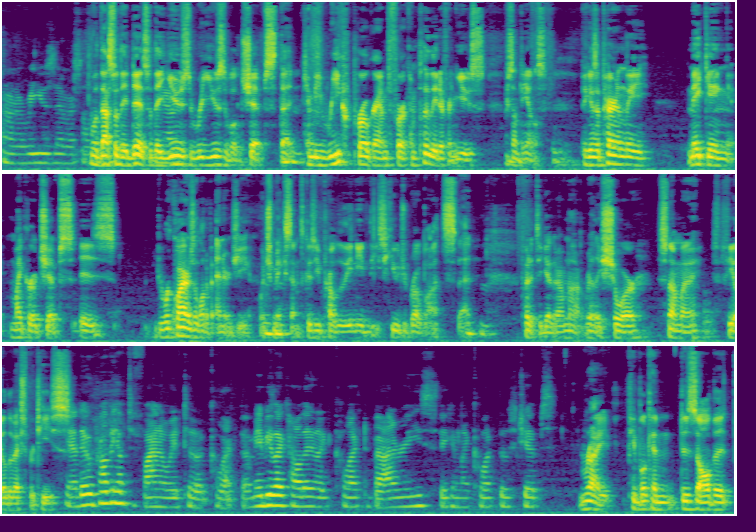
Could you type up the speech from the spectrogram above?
I don't know, reuse them or something. Well, that's what they did. So they yeah. used reusable chips that mm-hmm. can be reprogrammed for a completely different use or something else. Because apparently, making microchips is requires a lot of energy, which Mhm. makes sense because you probably need these huge robots that Mhm. put it together. I'm not really sure. It's not my field of expertise. Yeah, they would probably have to find a way to collect them. Maybe like how they like collect batteries. They can like collect those chips. Right. People can dissolve it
